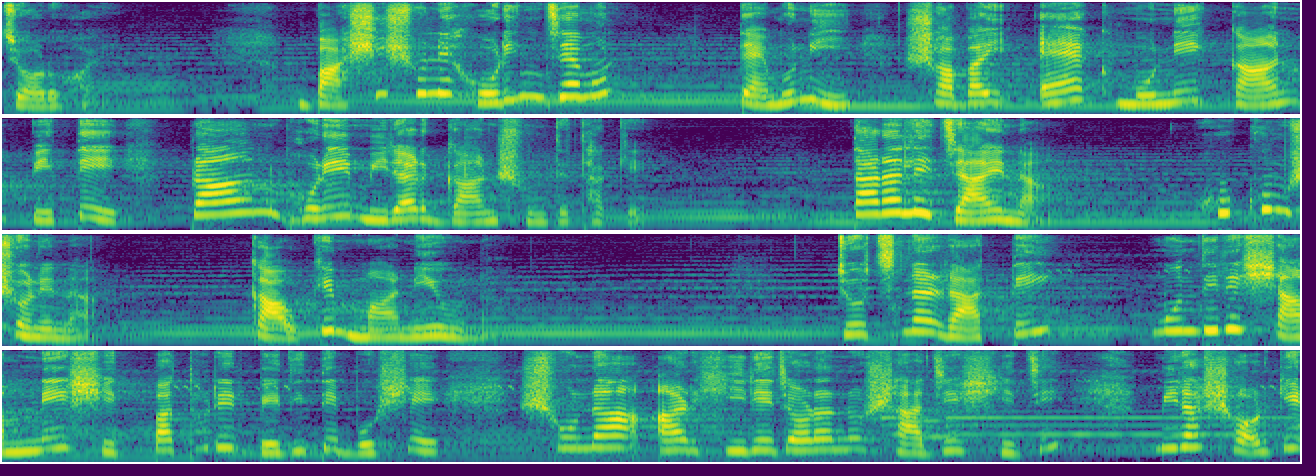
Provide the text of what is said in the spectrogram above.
জড়ো হয়। বাঁশি শুনে হরিণ যেমন, তেমনি সবাই এক মনে কান পেতে প্রাণ ভরে মীরার গান শুনতে থাকে। তাড়ালে যায় না, হুকুম শোনে না, কাউকে মানেও না। জ্যোৎস্না রাতে মন্দিরের সামনে শ্বেতপাথরের বেদিতে বসে সোনা আর হিরে জড়ানো সাজে সেজে মীরা স্বর্গের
